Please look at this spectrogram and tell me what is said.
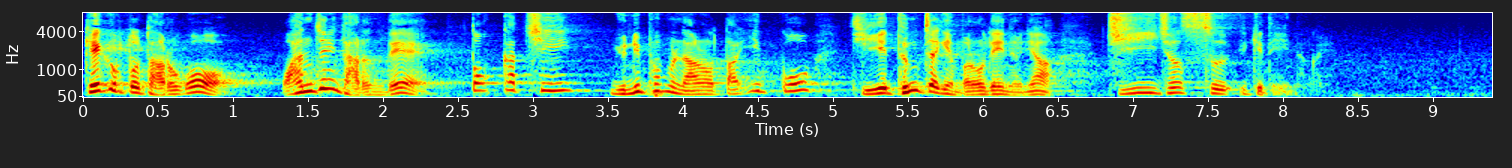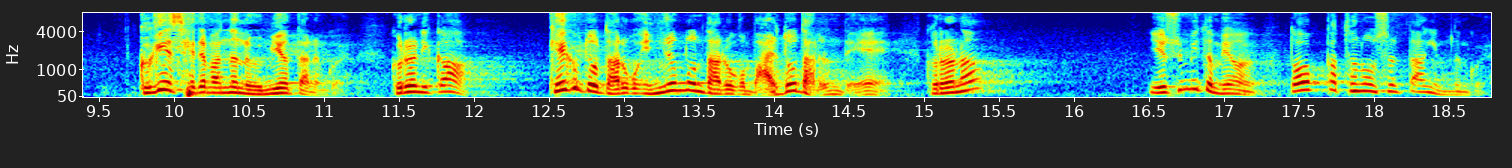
계급도 다르고 완전히 다른데 똑같이 유니폼을 나눴다 입고 뒤에 등짝에 뭐라고 되어 있느냐? 지저스 이렇게 되어 있는 거예요. 그게 세례받는 의미였다는 거예요. 그러니까 계급도 다르고 인종도 다르고 말도 다른데 그러나 예수 믿으면 똑같은 옷을 딱 입는 거예요.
